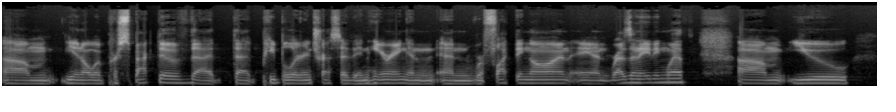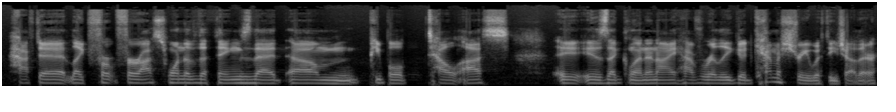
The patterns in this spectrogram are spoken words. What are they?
um, you know a perspective that that people are interested in hearing and and reflecting on and resonating with um, you have to like for for us one of the things that um, people tell us is that Glenn and I have really good chemistry with each other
